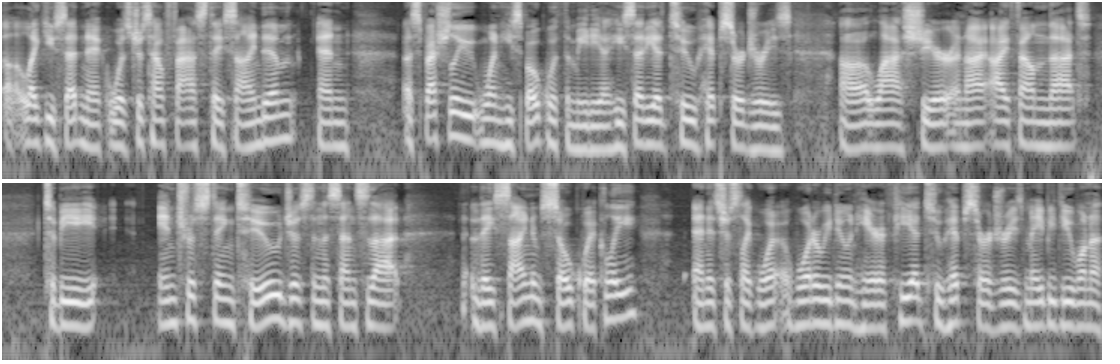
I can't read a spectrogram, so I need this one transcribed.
uh, like you said, Nick, was just how fast they signed him, and especially when he spoke with the media, he said he had two hip surgeries uh, last year, and I, I found that to be interesting too, just in the sense that they signed him so quickly. And it's just like, what what are we doing here? If he had two hip surgeries, maybe do you want to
